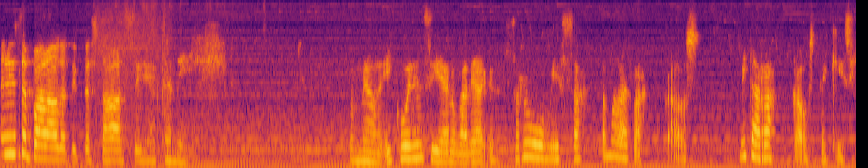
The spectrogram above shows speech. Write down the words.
Eli sä palautat itse taas siihen, että niin. Me on ikuinen sielu väliaikaisessa ruumiissa, samalla rakkaus. Mitä rakkaus tekisi?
